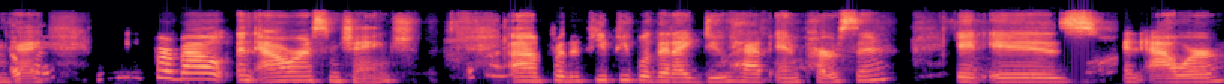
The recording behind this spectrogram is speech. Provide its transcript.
okay, okay. for about an hour and some change. Um, for the few people that i do have in person it is an hour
